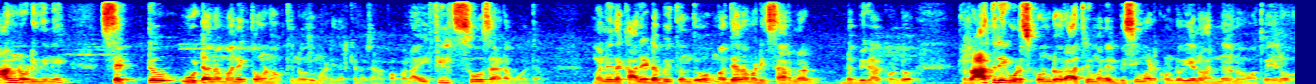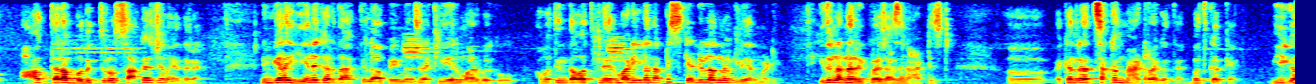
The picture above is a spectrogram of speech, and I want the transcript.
ನಾನು ನೋಡಿದ್ದೀನಿ ಸೆಟ್ಟು ಊಟನ ಮನೆಗೆ ತೊಗೊಂಡು ಹೋಗಿ ತಿನ್ನೋದು ಮಾಡಿದ್ದಾರೆ ಕೆಲವು ಜನ. ಪಾಪ I feel so sad about them ಮನೆಯಿಂದ ಖಾಲಿ ಡಬ್ಬಿ ತಂದು ಮಧ್ಯಾಹ್ನ ಮಾಡಿ ಸಾರನ್ನ ಡಬ್ಬಿಗೆ ಹಾಕ್ಕೊಂಡು ರಾತ್ರಿ ಉಳಿಸ್ಕೊಂಡು, ರಾತ್ರಿ ಮನೇಲಿ ಬಿಸಿ ಮಾಡಿಕೊಂಡು ಏನೋ ಅನ್ನನೋ ಅಥವಾ ಏನೋ ಆ ಥರ ಬದುಕ್ತಿರೋ ಸಾಕಷ್ಟು ಜನ ಇದ್ದಾರೆ. ನಿಮಗೆಲ್ಲ ಏನಕ್ಕೆ ಅರ್ಥ ಆಗ್ತಿಲ್ಲ? ಪೇಮೆಂಟ್ಸ್ನ ಕ್ಲಿಯರ್ ಮಾಡಬೇಕು. ಅವತ್ತಿಂದ ಅವತ್ತು ಕ್ಲಿಯರ್ ಮಾಡಿ ಇಲ್ಲ ಅಟ್ಲೀಸ್ಟ್ ಸ್ಕೆಡ್ಯೂಲ್ ಆದ್ಮೇಲೆ ಕ್ಲಿಯರ್ ಮಾಡಿ. ಇದು ನನ್ನ ರಿಕ್ವೆಸ್ಟ್ ಆಸ್ ಎನ್ ಆರ್ಟಿಸ್ಟ್ ಯಾಕಂದರೆ ಅದು ಸಖತ್ ಮ್ಯಾಟ್ರ್ ಆಗುತ್ತೆ ಬದುಕಕ್ಕೆ. ಈಗ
